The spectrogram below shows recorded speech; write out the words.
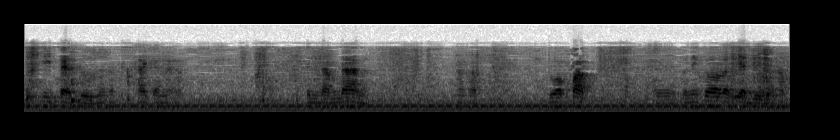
CP80 นะครับคล้ายกันนะครับ เป็นดำด้านนะครับ ตัวปรับโอ้ตัวนี้ก็ละเอียดอยู่นะครับ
